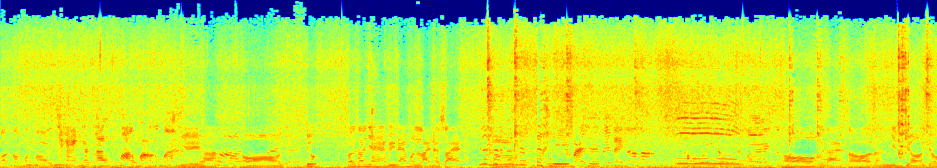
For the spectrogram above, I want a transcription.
có có mờ mờ nhà hàng nhật là cũng mờ mờ không mà. Vậy hả? Ồ trước bây giờ nhà hàng Việt Nam mình lại để sáng? Ừ, tại vì phải thì cái này nó nó không có đồ ồ người ta sợ nó nhìn dơ chú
